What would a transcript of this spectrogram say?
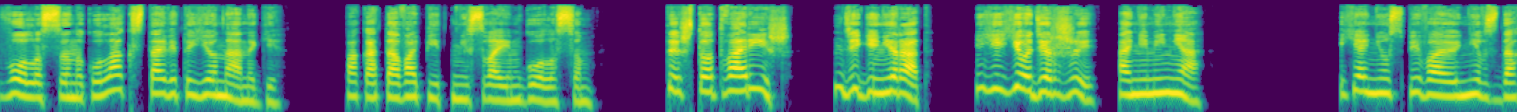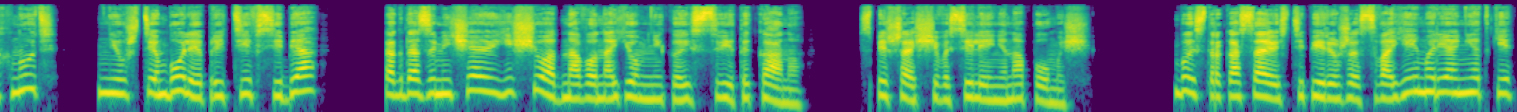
волосы на кулак, ставит ее на ноги пока та вопит не своим голосом. «Ты что творишь? Дегенерат! Ее держи, а не меня!» Я не успеваю ни вздохнуть, ни уж тем более прийти в себя, когда замечаю еще одного наемника из свиты Кано, спешащего Селене на помощь. Быстро касаюсь теперь уже своей марионетки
